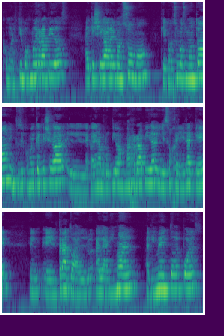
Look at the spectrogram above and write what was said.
como los tiempos muy rápidos, hay que llegar al consumo, que el consumo es un montón, entonces como hay que, hay que llegar, la cadena productiva es más rápida y eso genera que el, el trato al, al animal, alimento después,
